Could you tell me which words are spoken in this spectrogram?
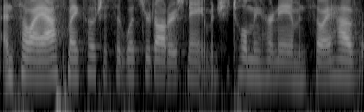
And so I asked my coach, I said, What's your daughter's name? And she told me her name. And so I have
